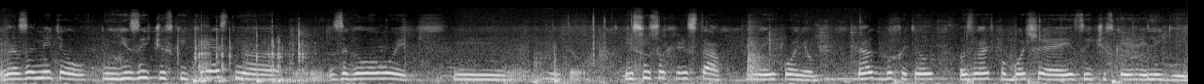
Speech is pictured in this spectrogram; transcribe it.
я заметил языческий крест на, за головой этого, Иисуса Христа на иконе. Я бы хотел узнать побольше о языческой религии.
